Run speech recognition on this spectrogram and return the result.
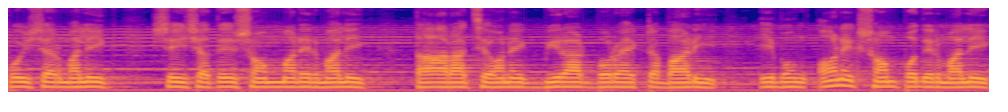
পয়সার মালিক, সেই সাথে সম্মানের মালিক। তার আছে অনেক বিরাট বড় একটা বাড়ি এবং অনেক সম্পদের মালিক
